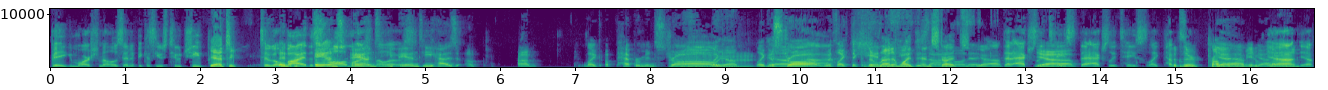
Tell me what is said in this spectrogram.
big marshmallows in it because he was too cheap yeah. To, to go and, buy the and, small and marshmallows. he, and he has a um like a peppermint straw, oh like yeah, like a straw Ah. with like the the red and white cane design pinstripes. Yeah, that actually Yeah. tastes that actually tastes like peppermint. they're probably Yeah, made of yeah. Yeah, yep.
